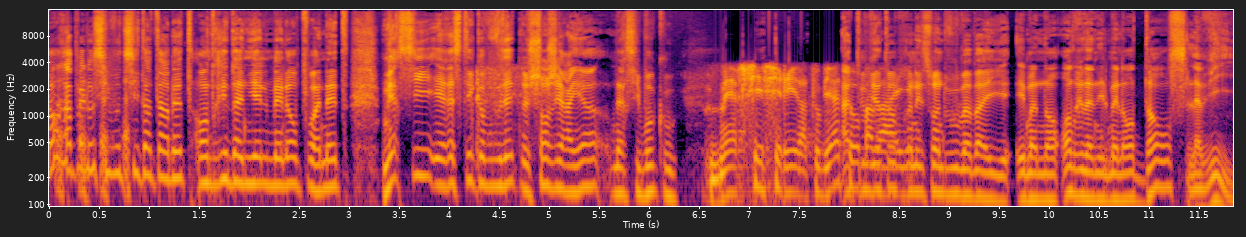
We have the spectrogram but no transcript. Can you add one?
On rappelle aussi votre site internet andrédanielmélan.net. Merci et restez comme vous êtes, ne changez rien. Merci beaucoup. Merci Cyril, à tout bientôt. À tout bientôt, prenez soin de vous, bye bye. Et maintenant, André Daniel Mélan danse la vie.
